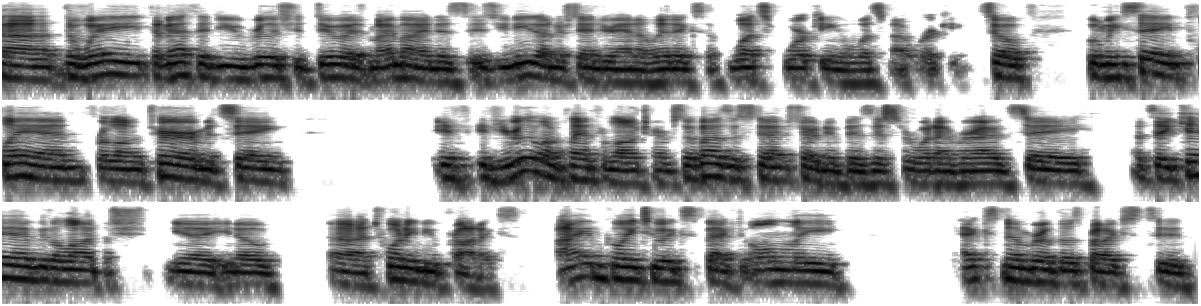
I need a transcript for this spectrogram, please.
uh, the way the method you really should do it in my mind is is you need to understand your analytics of what's working and what's not working so when we say plan for long term it's saying if, if you really want to plan for long term so if i was to start, start a new business or whatever i would say i'd say okay i'm going to launch you know, you know uh, 20 new products. I am going to expect only x number of those products to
